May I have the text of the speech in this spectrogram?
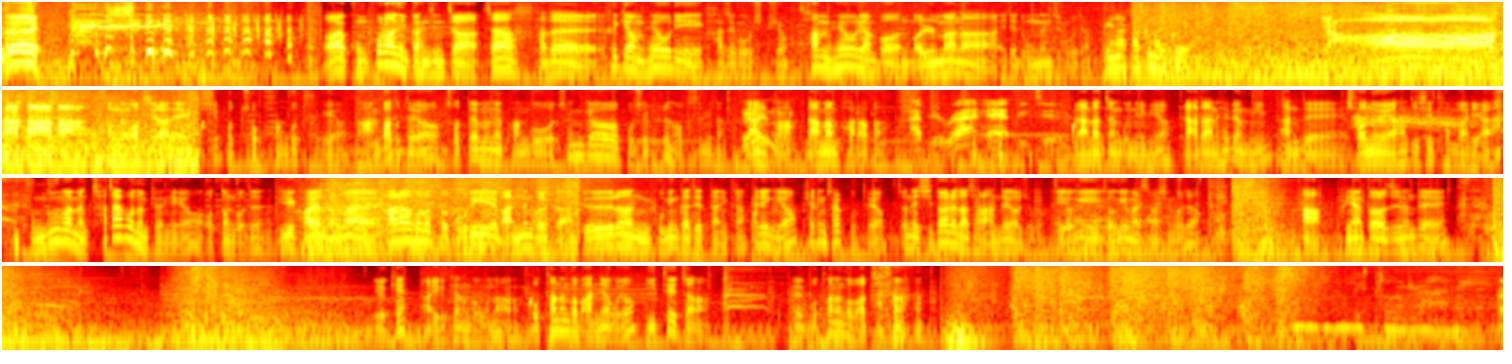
에이 아 공포라니까 진짜. 자 다들 흑염 회오리 가지고 오십시오. 3 회오리 한번 얼마나 이제 녹는지 보자. 꽤나 따끔할 거예요. 야. 성능 확실하네. 15초 광고 두 개요? 안 봐도 돼요. 저 때문에 광고 챙겨 보실 필요는 없습니다. 날 봐. 나만 바라봐. 라단 장군님이요? 라단 해병님? 안돼. 전후에 하기 싫단 말이야. 궁금하면 찾아보는 편이에요. 어떤 거든. 이게 과연 정말 사람으로서 도리에 맞는 걸까? 그런 고민까지 했다니까? 패링이요? 패링 잘 못해요? 전에 시도하려다 잘 안 돼가지고. 여기 여기 말씀하신 거죠? 아 그냥 떨어지는데 이렇게? 아 이렇게 하는 거구나 못하는 거 맞냐고요? 이트 했잖아 왜 못하는 거 맞잖아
